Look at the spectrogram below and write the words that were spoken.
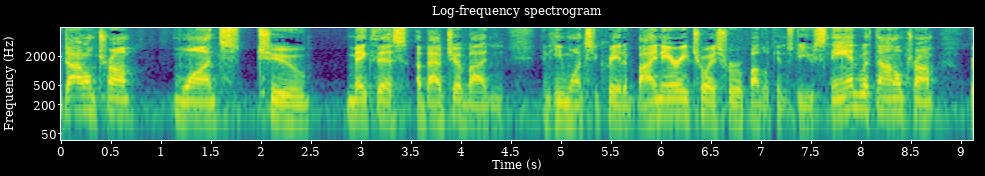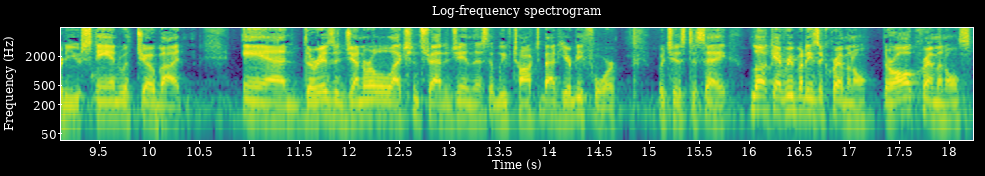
Donald Trump wants to make this about Joe Biden, and he wants to create a binary choice for Republicans. Do you stand with Donald Trump or do you stand with Joe Biden? And there is a general election strategy in this that we've talked about here before, which is to say, look, everybody's a criminal. They're all criminals.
